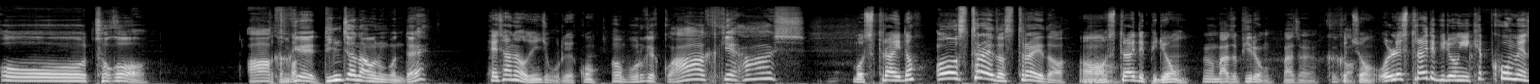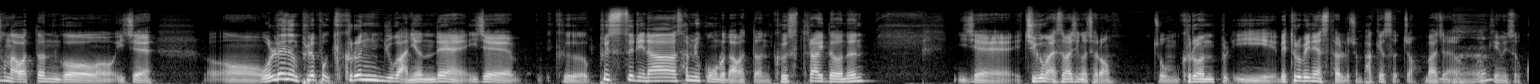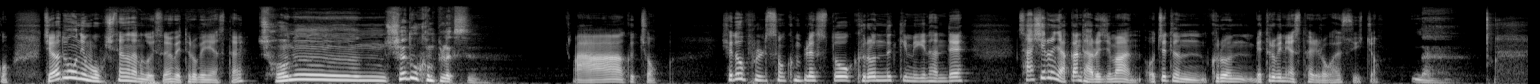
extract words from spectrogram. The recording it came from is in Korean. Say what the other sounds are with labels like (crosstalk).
어, 저거. 아, 그게 닌자 나오는 건데? 회사는 어딘지 모르겠고 어, 모르겠고. 아, 그게, 아씨. 뭐 Strider? 어, Strider, Strider. 어, 스트라이더 비룡. 응, 맞아, 비룡. 맞아요. 그거. 그렇죠. 원래 스트라이더 비룡이 캡콤에서 나왔던 거 이제 어 원래는 플랫폼 그런 류가 아니었는데 이제 그 플스3나 360으로 나왔던 그 Strider는 이제 지금 말씀하신 것처럼 좀 그런 플- 이 metroidvania 스타일로 좀 바뀌었었죠. 맞아요. 네. 그 게임 있었고 제아동우님 혹시 생각나는 거 있어요? metroidvania 스타일? 저는 Shadow Complex. 아, 그쵸. Shadow 플성 Complex도 그런 느낌이긴 한데 사실은 약간 다르지만 어쨌든 그런 metroidvania 스타일이라고 할 수 있죠. 네.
